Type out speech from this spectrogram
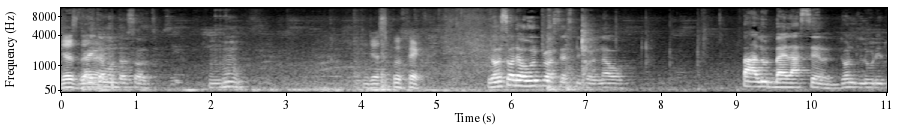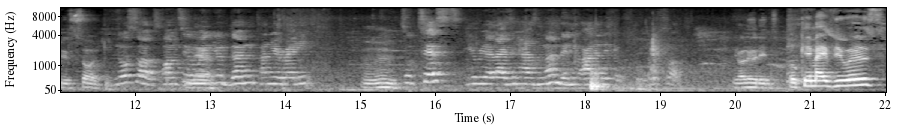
Just the Right right. amount of salt. Mm-hmm. Just perfect. You also the whole process, people. Now, palude by la cell. Don't load it with salt. No salt until Yeah. when you're done and you're ready Mm-hmm. to taste. You realize it has none. Then you add a little. No salt. You all heard it. Okay, my viewers.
